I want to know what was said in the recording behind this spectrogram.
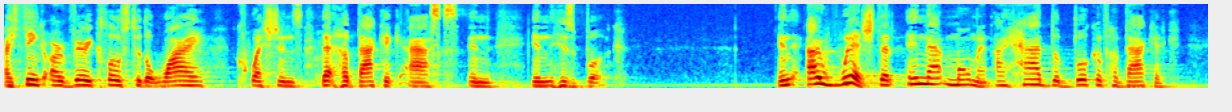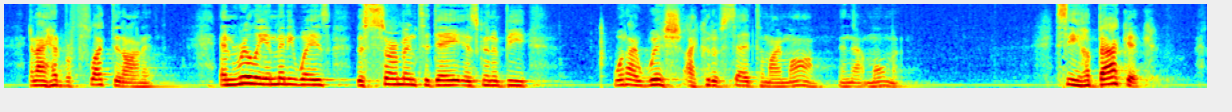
I think, are very close to the why questions that Habakkuk asks in, in his book. And I wish that in that moment I had the book of Habakkuk and I had reflected on it and really, in many ways, the sermon today is going to be what I wish I could have said to my mom in that moment. See, Habakkuk,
